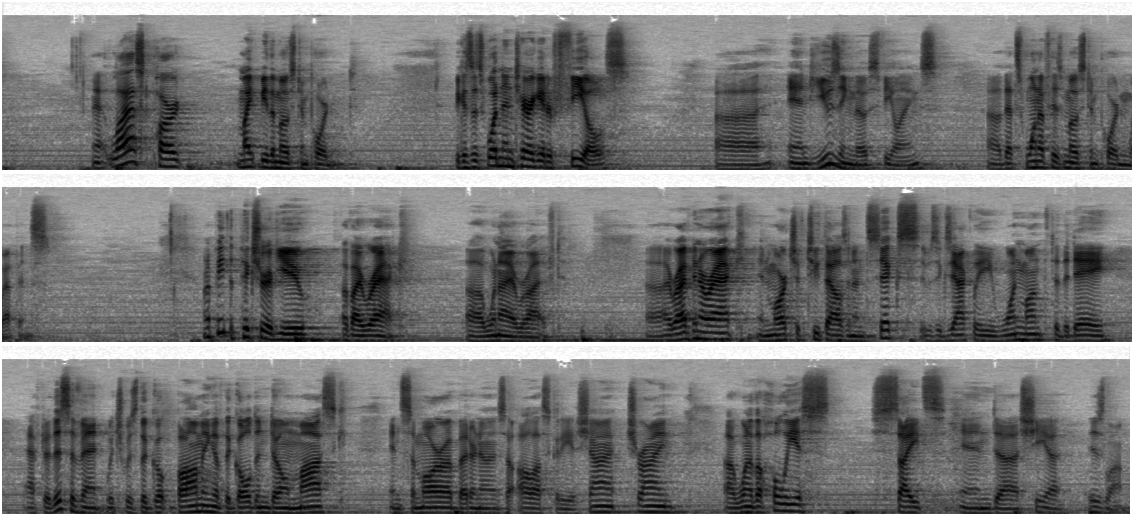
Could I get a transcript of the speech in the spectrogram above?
And that last part might be the most important because it's what an interrogator feels, uh, and using those feelings, uh, that's one of his most important weapons. I want to paint the picture of you of Iraq uh, when I arrived. Uh, I arrived in Iraq in March of 2006. It was exactly one month to the day after this event, which was the bombing of the Golden Dome Mosque in Samarra, better known as the Al Askariya Shrine, uh, one of the holiest sites in uh, Shia Islam.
